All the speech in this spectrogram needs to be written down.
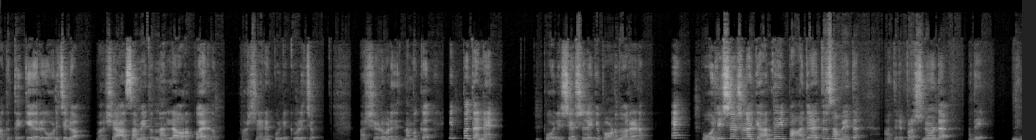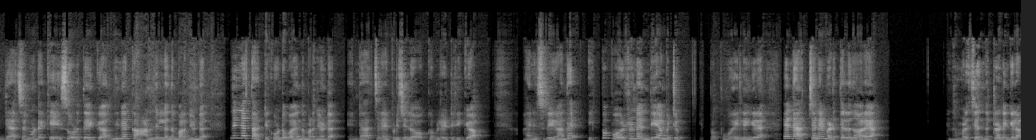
അകത്തേക്ക് കയറി ഓടിച്ചില്ല പക്ഷെ ആ സമയത്ത് നല്ല ഉറക്കമായിരുന്നു. എന്നെ കുലുക്കി വിളിച്ചു. വർഷയോട് പറഞ്ഞു നമുക്ക് ഇപ്പൊ തന്നെ പോലീസ് സ്റ്റേഷനിലേക്ക് പോകണമെന്ന് പറയണം. പോലീസ് സ്റ്റേഷനിലൊക്കെ. അതെ ഈ പാദയാത്ര സമയത്ത് അതൊരു പ്രശ്നമുണ്ട്. അതെ നിന്റെ അച്ഛൻ കൊണ്ട് കേസ് കൊടുത്തേക്കുക. നിന്നെ കാണുന്നില്ലെന്ന് പറഞ്ഞുകൊണ്ട് നിന്നെ തട്ടിക്കൊണ്ട് പോയെന്ന് പറഞ്ഞുകൊണ്ട് എന്റെ അച്ഛനെ പിടിച്ച് ലോക്കപ്പിൽ ഇട്ടിരിക്കുക അതിന് ശ്രീകാന്ത് ഇപ്പൊ പോയിട്ടുണ്ട് എന്ത് ചെയ്യാൻ പറ്റും? ഇപ്പൊ പോയില്ലെങ്കിൽ എന്റെ അച്ഛനെ വിടത്തില്ലെന്ന് പറയാം. നമ്മൾ ചെന്നിട്ടുണ്ടെങ്കിലോ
